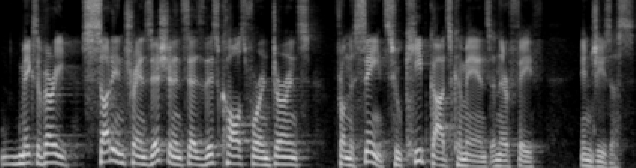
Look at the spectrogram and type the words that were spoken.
makes a very sudden transition and says this calls for endurance from the saints who keep God's commands and their faith in Jesus.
